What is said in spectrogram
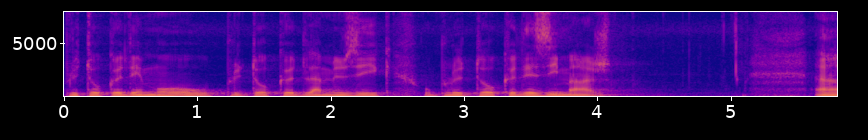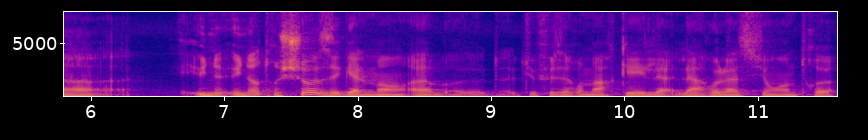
plutôt que des mots, ou plutôt que de la musique, ou plutôt que des images. Euh, une, autre chose également, euh, tu faisais remarquer la, relation entre,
